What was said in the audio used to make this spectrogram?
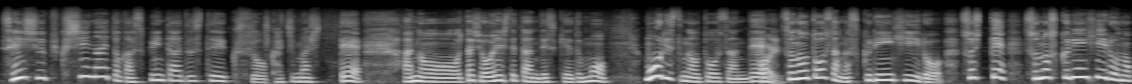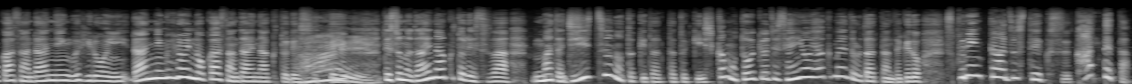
先週ピクシーナイトがスプリンターズステークスを勝ちましてあの私応援してたんですけれどもモーリスがお父さんで、はい、そのお父さんがスクリーンヒーロー。そしてそのスクリーンヒーローのお母さんランニングヒロインランニングヒロインのお母さんダイナアクトレスっていう、はい、でそのダイナアクトレスはまだ G2 の時だった時しかも東京で 1400m だったんだけどスプリンターズステークス勝ってた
